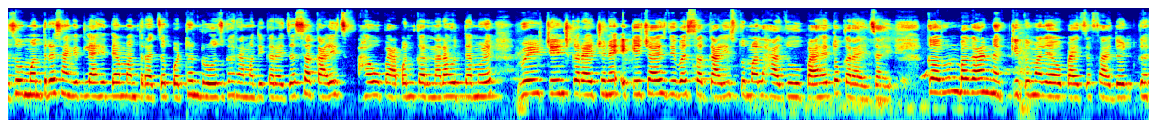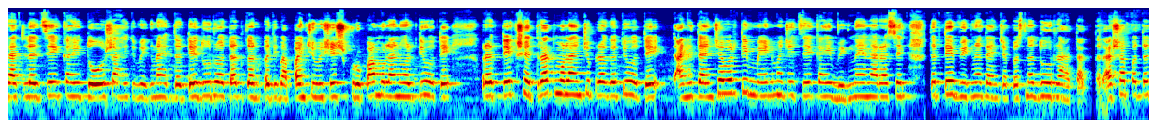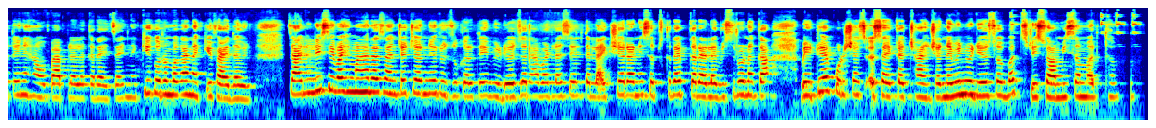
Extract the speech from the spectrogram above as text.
जो मंत्र सांगितले आहे त्या मंत्राचं पठण रोज घरामध्ये करायचं. सकाळीच हा उपाय आपण करणार आहोत. त्यामुळे वेळ चेंज करायची नाही. एक्केचाळीस दिवस सकाळीच तुम्हाला हा जो उपाय आहे तो करायचा आहे. करून बघा नक्की तुम्हाला या उपायाचा फायदा होईल. घरातले जे काही दोष आहेत विघ्न आहेत तर ते दूर होतात. गणपती बाप्पांची विशेष कृपा मुलांवरती होते. प्रत्येक क्षेत्रात मुलांची प्रगती होते. आणि त्यांच्यावरती मेन म्हणजे जे काही विघ्न येणार असेल तर ते विघ्न त्यांच्यापासून दूर राहतात. तर अशा पद्धतीने हा उपाय आपल्याला करायचा आहे. नक्की करून बघा नक्की फायदा होईल. चाललेली सेवा ही महाराजांच्या चरणी रुजू करते. व्हिडिओ जर आवडला असेल तर लाईक शेअर आणि सबस्क्राईब करायला विसरू नका. भेटूया पुढच्याच असा एका छानशा नवीन व्हिडिओसोबत श्री स्वामी समर्थ.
